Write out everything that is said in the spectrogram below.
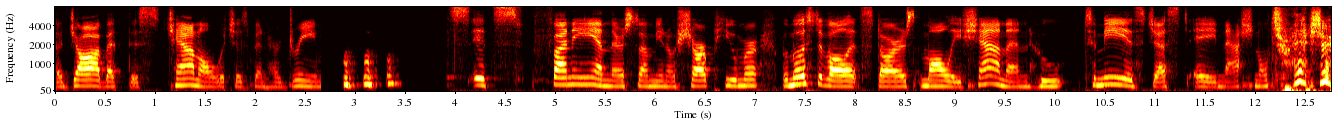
a job at this channel, which has been her dream. it's it's funny and there's some you know sharp humor, but most of all, it stars Molly Shannon, who to me is just a national treasure.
